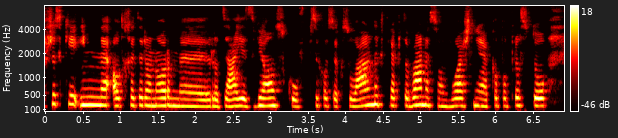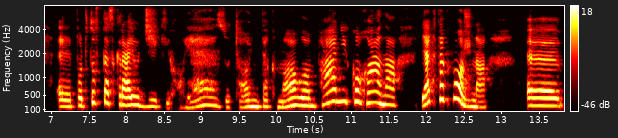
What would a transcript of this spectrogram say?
wszystkie inne od heteronormy rodzaje związków psychoseksualnych traktowane są właśnie jako po prostu e, pocztówka z kraju dzikich. O Jezu, to oni tak mogą, pani kochana, jak tak można? E,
